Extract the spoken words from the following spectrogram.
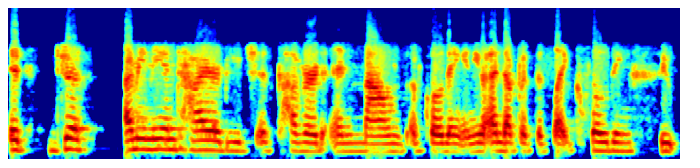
it's just, I mean, the entire beach is covered in mounds of clothing, and you end up with this like clothing soup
